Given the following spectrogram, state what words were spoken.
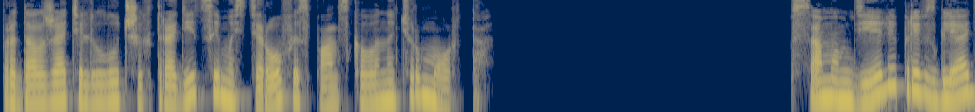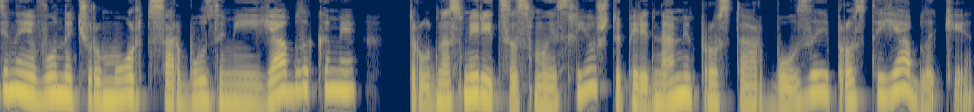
продолжатель лучших традиций мастеров испанского натюрморта. В самом деле, при взгляде на его натюрморт с арбузами и яблоками трудно смириться с мыслью, что перед нами просто арбузы и просто яблоки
